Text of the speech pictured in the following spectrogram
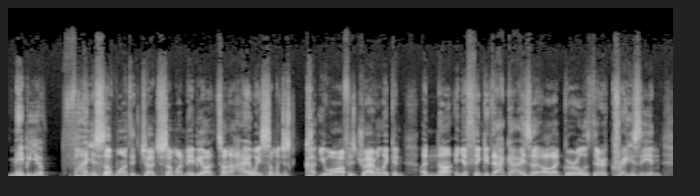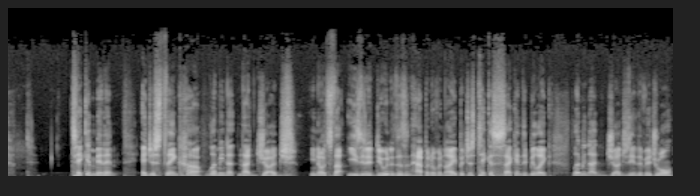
maybe you're find yourself wanting to judge someone. Maybe it's on a highway. Someone just cut you off, is driving like an, a nut, and you're thinking that guy's a, or that girl is they're crazy. And take a minute and just think, huh? Let me not, not judge. You know, it's not easy to do and it doesn't happen overnight, but just take a second to be like, let me not judge the individual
